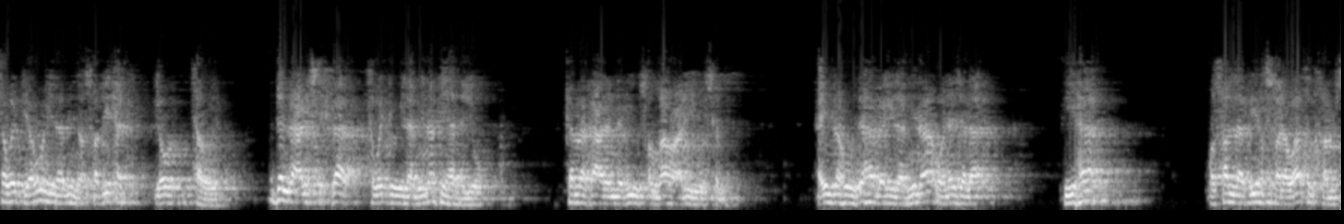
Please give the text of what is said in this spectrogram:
توجهوا إلى منى صبيحة يوم التروية. دل على استحباب التوجه إلى منى في هذا اليوم كما فعل النبي صلى الله عليه وسلم. فإنه ذهب إلى منى ونزل فيها وصلى فيها الصلوات الخمس.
